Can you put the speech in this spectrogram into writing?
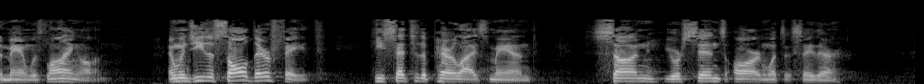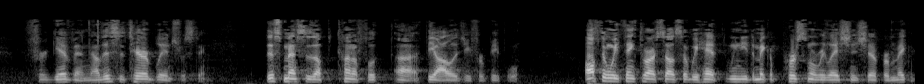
the man was lying on. And when Jesus saw their faith, he said to the paralyzed man, son, your sins are, and what's it say there? Forgiven. Now this is terribly interesting. This messes up a ton of uh, theology for people. Often we think to ourselves that we had, we need to make a personal relationship or make a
